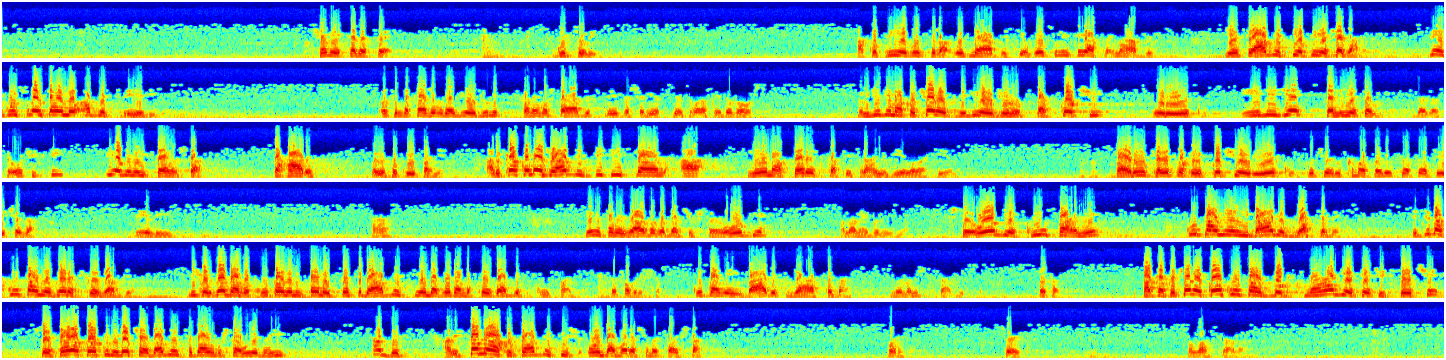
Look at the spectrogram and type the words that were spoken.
Čovjek kada se gusuli, ako prije gusula uzme abdest i gusuli se jasno ima abdest. Jer se abdestio prije čega? Prije gusula i taj mu abdest vrijedi. Osim da kažemo da je bio džunup, pa ne može taj abdest vrijedi za šarijet, jer se mora prije toga očiti. No, međutim, ako čovjek bi bio džunup, pa skoči u rijeku i iziđe sa nijetom da, da se očisti, bio bi mu ispravan šta? Saharet, odnosno kupanje. Ali kako može abdest biti ispravan, a nema poredka pri pranju dijelova tijela? Pa je ruke, recimo, kada je skočio u rijeku, skočio rukama, pa je ruke opravo prije čega? Prije lice. Ha? Jednostavno je razloga, braću, što je ovdje, Allah najbolje zna, što je ovdje kupanje, kupanje je ibadet za sebe. Ne treba kupanje gledati kroz abdest. Mi kad gledamo kupanje, mi stavimo iz sebe abdest i onda gledamo kroz abdest kupanje. To je pogrešno. Kupanje i badet zaseban. Nema ništa sa abdestom. To je tako. Pa kad se čovjek okupa zbog snage te čistoće, što je stava posljednji veća od abdesta, daje mu šta ujedno i abdest. Ali samo ako se abdestiš, onda moraš imati taj šta. Pored. Čovjek. Allah sala.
